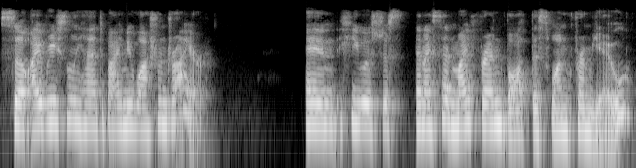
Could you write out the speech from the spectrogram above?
So, I recently had to buy a new washer and dryer. And he was just, and I said, My friend bought this one from you.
